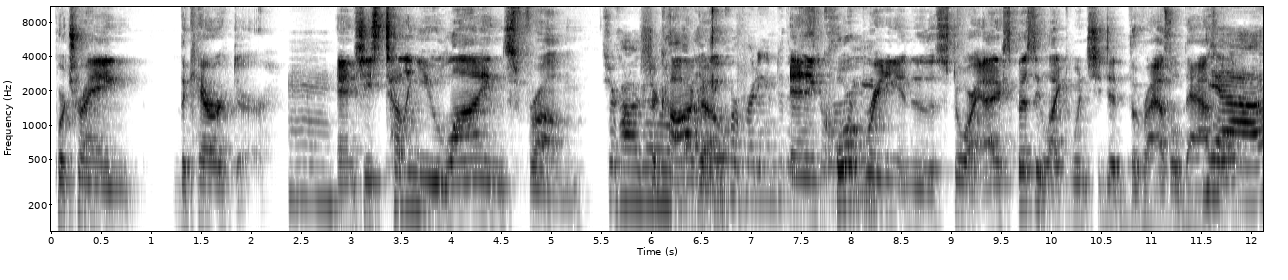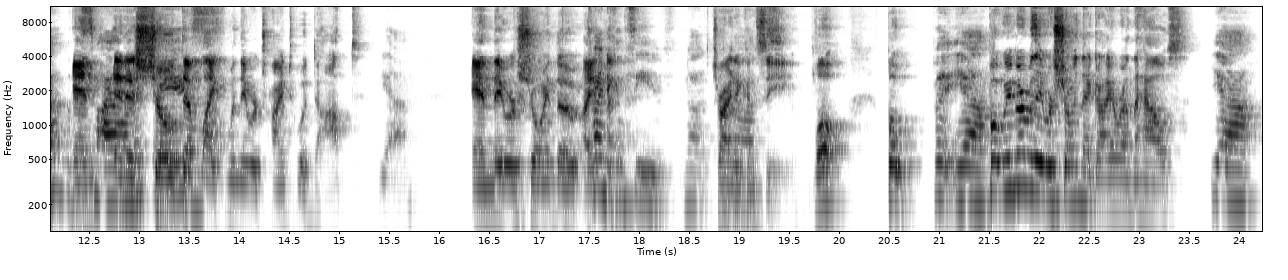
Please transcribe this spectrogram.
portraying the character Mm. and she's telling you lines from Chicago. Chicago. like, incorporating into the and story. incorporating it into the story. I especially liked when she did the razzle dazzle. Yeah. And, and it showed them like when they were trying to adopt yeah, and they were showing the I- trying to conceive, not trying to conceive. Well, but But yeah, but remember they were showing that guy around the house. yeah.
